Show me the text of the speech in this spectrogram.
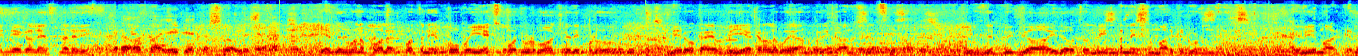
ఎన్ని ఎకరాలు వేస్తున్నారు ఇది? ఇక్కడ ఒక ఎయిట్ ఎకర్స్లో ఉంది సార్. ఎందుకు మనం పోలేకపోతున్నాం ఎక్కువ పోయి ఎక్స్పోర్ట్ కూడా పోవచ్చు కదా ఇప్పుడు. మీరు ఒక వెయ్యి ఎకరాలు పోయాం అనుకోండి కాన్స్టిట్యూన్సీ దిస్ ఇస్ బిగ్ ఇది అవుతుంది. ఇంటర్నేషనల్ మార్కెట్ కూడా ఉంది. హెవీ మార్కెట్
